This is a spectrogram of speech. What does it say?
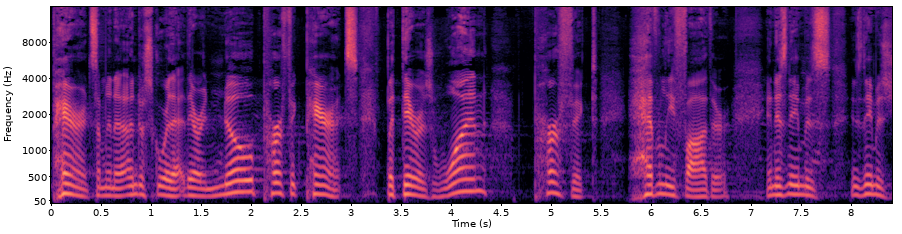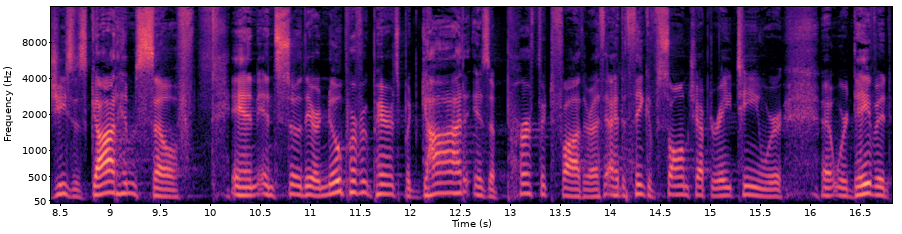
parents. I'm going to underscore that. There are no perfect parents, but there is one perfect heavenly father and his name is his name is jesus god himself. And, and so there are no perfect parents but god is a perfect father. I, th- I had to think of psalm chapter 18 where, uh, where david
